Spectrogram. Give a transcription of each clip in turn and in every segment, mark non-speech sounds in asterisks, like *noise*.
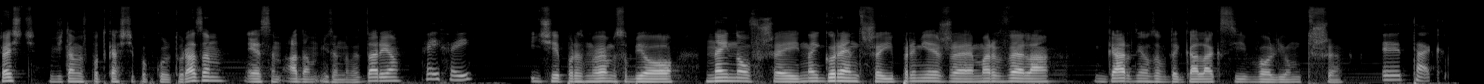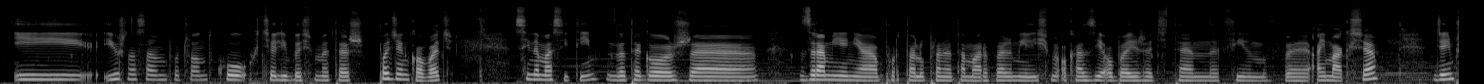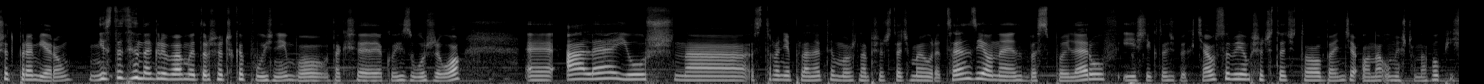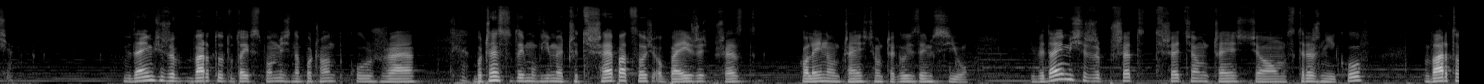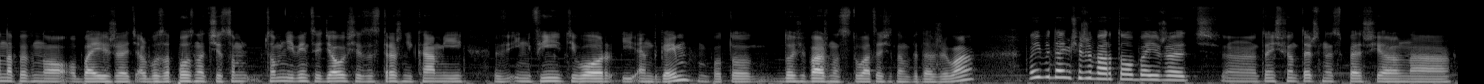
Cześć, witamy w podcaście Popkultu Razem. Ja jestem Adam i ze mną jest Daria. Hej, hej. I dzisiaj porozmawiamy sobie o najnowszej, najgorętszej premierze Marvela Guardians of the Galaxy Volume 3. Yy, tak. I już na samym początku chcielibyśmy też podziękować Cinema City, dlatego że z ramienia portalu Planeta Marvel mieliśmy okazję obejrzeć ten film w IMAXie dzień przed premierą. Niestety *laughs* nagrywamy troszeczkę później, bo tak się jakoś złożyło. E, ale już na stronie Planety można przeczytać moją recenzję. Ona jest bez spoilerów i jeśli ktoś by chciał sobie ją przeczytać, to będzie ona umieszczona w opisie. Wydaje mi się, że warto tutaj wspomnieć na początku, że. Bo często tutaj mówimy, czy trzeba coś obejrzeć przed kolejną częścią czegoś z MCU. I wydaje mi się, że przed trzecią częścią Strażników warto na pewno obejrzeć albo zapoznać się, co, co mniej więcej działo się ze strażnikami w Infinity War i Endgame, bo to dość ważna sytuacja się tam wydarzyła. No i wydaje mi się, że warto obejrzeć e, ten świąteczny special na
